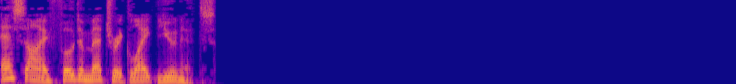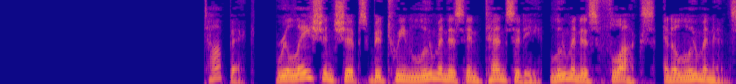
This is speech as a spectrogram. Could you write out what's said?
SI photometric light units. Topic: Relationships between luminous intensity, luminous flux, and illuminance.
